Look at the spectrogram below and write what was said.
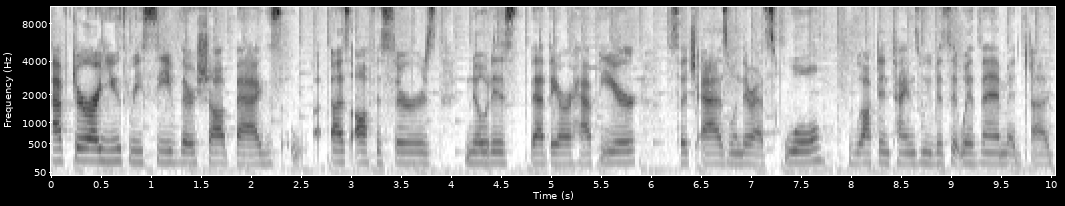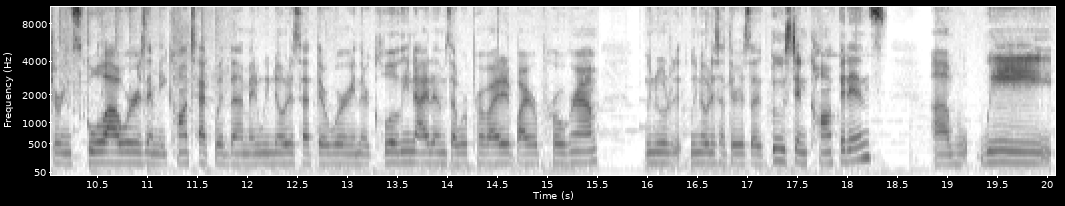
After our youth receive their shop bags, us officers notice that they are happier, such as when they're at school. Oftentimes we visit with them at, uh, during school hours and make contact with them and we notice that they're wearing their clothing items that were provided by our program. We, not we notice that there's a boost in confidence. Uh, we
